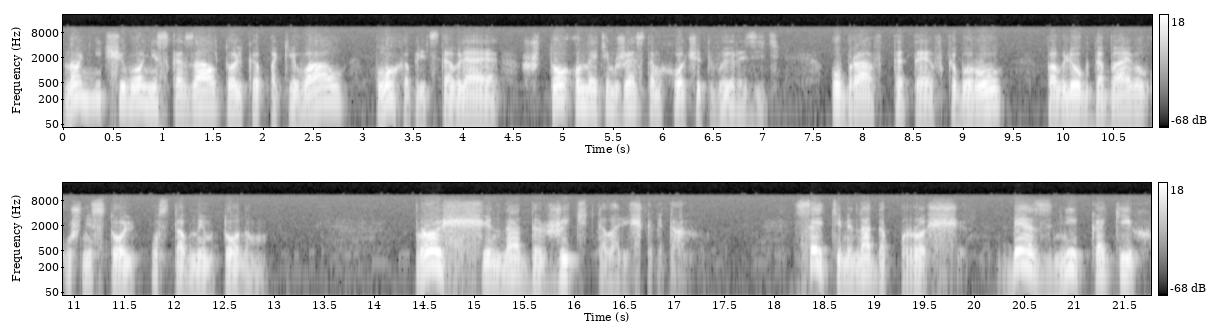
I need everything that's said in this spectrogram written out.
но ничего не сказал, только покивал, плохо представляя, что он этим жестом хочет выразить. Убрав ТТ в кобуру, Павлюк добавил уж не столь уставным тоном: проще надо жить, товарищ капитан. С этими надо проще, без никаких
